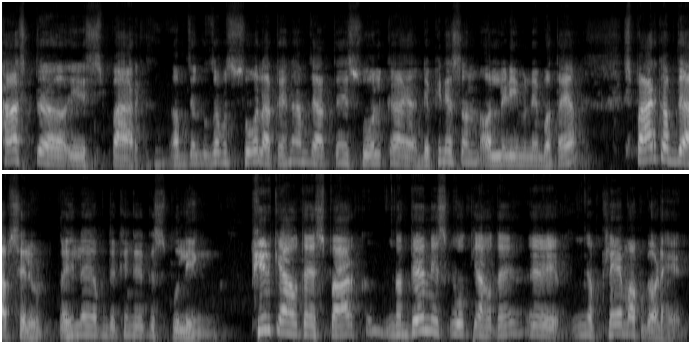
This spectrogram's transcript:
फास्ट ए स्पार्क अब जब जब सोल आते हैं ना, हम जानते हैं सोल का डेफिनेशन ऑलरेडी मैंने बताया। स्पार्क ऑफ़ द एब्सोल्यूट पहले अब देखेंगे कि स्पुलिंग फिर क्या होता है स्पार्क देन इस वो क्या होता है? फ्लेम ऑफ़ गॉड हेड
